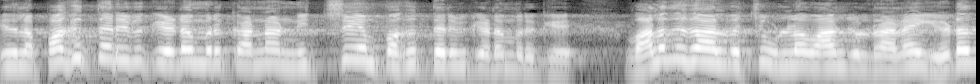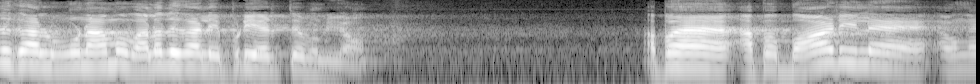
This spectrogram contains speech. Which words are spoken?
இதில் பகுத்தறிவுக்கு இடம் இருக்கான்னா நிச்சயம் பகுத்தறிவுக்கு இடம் இருக்கு. வலது கால் வச்சு உள்ள வான்னு சொல்றானே இடது கால் ஊனாம வலது கால் எப்படி எடுத்த முடியும்? அப்போ அப்போ பாடியில் அவங்க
